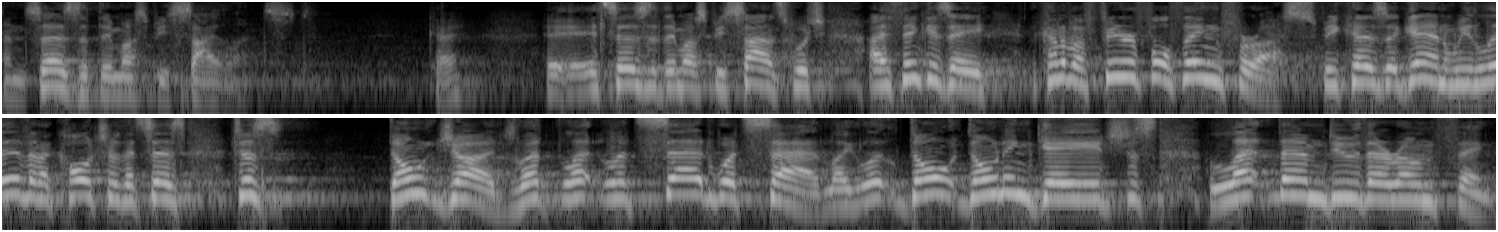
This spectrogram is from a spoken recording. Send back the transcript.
And says that they must be silenced. It says that they must be silenced, which I think is a kind of a fearful thing for us because, again, we live in a culture that says just don't judge. Let, let, let said what's said. Like, let, don't, don't engage. Just let them do their own thing.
